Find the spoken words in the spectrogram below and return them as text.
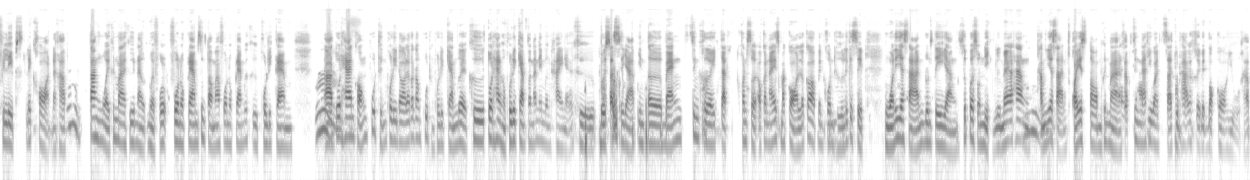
Philips Record นะครับ ตั้งหน่วยขึ้นมาคือหน่วย Phonogram ซึ่งต่อมา Phonogram ก็คือ PolyGramอ่าตัวแทนของพูดถึง Polydor แล้วก็ต้องพูดถึง PolyGram ด้วย คือตัวแทนของ PolyGram ตอนนั้นในเมืองไทยเนี่ยก็คือบริษัทสยามอินเตอร์แบงค์ซึ่งเคยจัดคอนเสิร์ตออ g a แก z e มาก่อน แล้วก็เป็นคนถือลิขสิทธิ์ หัวนิตยสารดนตรีอย่าง Supersonic หรือแม้กระทั่งทำนิตยสาร Quiet Storm ขึ้นมาครับซึ่งน้าทิวาสาระจูฑะก็เคยเป็นบอกอยู่ครับ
